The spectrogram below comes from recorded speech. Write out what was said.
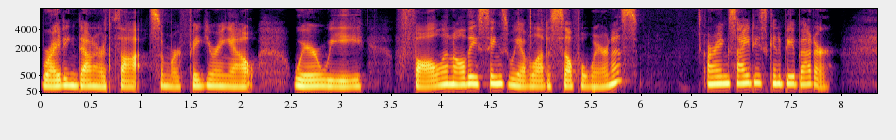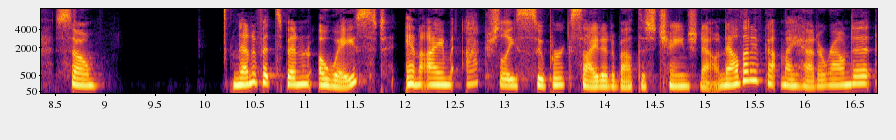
writing down our thoughts and we're figuring out where we fall in all these things, we have a lot of self awareness, our anxiety is going to be better. So, none of it's been a waste. And I'm actually super excited about this change now. Now that I've got my head around it,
